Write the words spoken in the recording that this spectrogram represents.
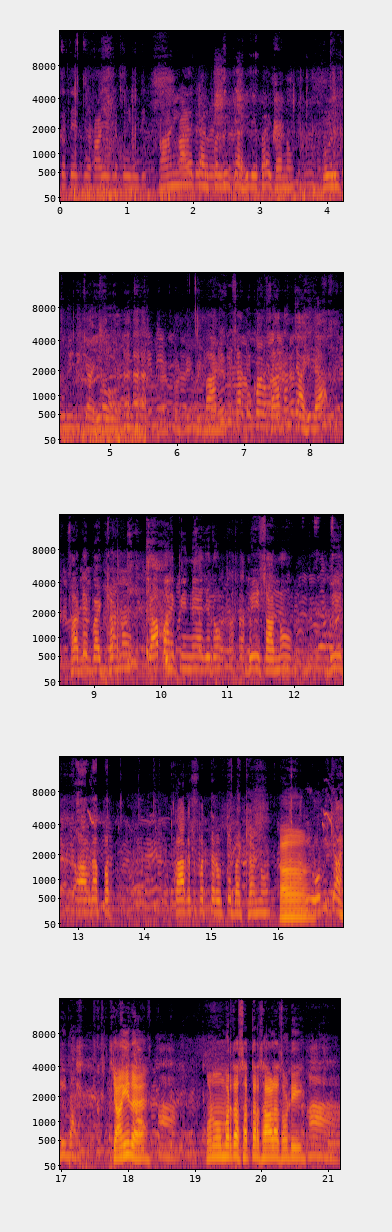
ਕਿਤੇ ਹਾਜ਼ਰ ਲੱਗਣੀ ਹੁੰਦੀ। ਪਾਣੀ ਵਾਲੇ ਟੈਂਪਰ ਵੀ ਚਾਹੀਦੇ ਭਾਈ ਸਾਨੂੰ। ਗੋਲੀ ਪੂਰੀ ਵੀ ਚਾਹੀਦੀ ਹੈ। ਪਾਣੀ ਵੀ ਸਾਡੇ ਕੋਲ ਸਾਧਨ ਚਾਹੀਦਾ। ਸਾਡੇ ਬੈਠਣ ਨੂੰ ਚਾਹ ਪਾਣੀ ਪੀਂਦੇ ਆ ਜਦੋਂ ਵੀ ਸਾਨੂੰ ਵੀ ਆਪਦਾ ਕਾਗਜ਼ ਪੱਤਰ ਉੱਤੇ ਬੈਠਣ ਨੂੰ। ਵੀ ਹਾਂ ਉਹ ਵੀ ਚਾਹੀਦਾ ਚਾਹੀਦਾ ਹੈ। ਹਾਂ। ਹੁਣ ਉਮਰ ਤਾਂ 70 ਸਾਲ ਆ ਤੁਹਾਡੀ। ਹਾਂ।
